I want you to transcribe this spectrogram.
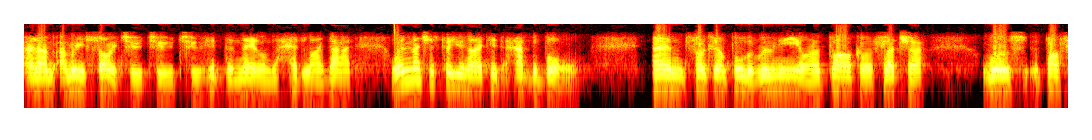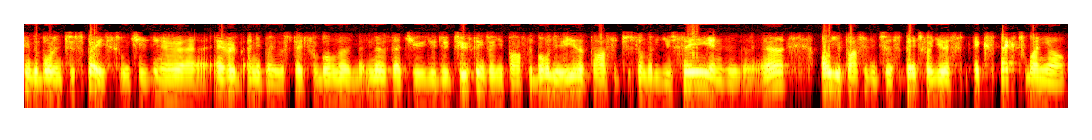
and I'm, I'm really sorry to, to, to hit the nail on the head like that, when Manchester United had the ball, and for example, a Rooney or a Park or a Fletcher was passing the ball into space, which is, you know, uh, every, anybody who's played football knows, knows that you, you do two things when you pass the ball. You either pass it to somebody you see, and uh, or you pass it into a space where you ex- expect one of your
